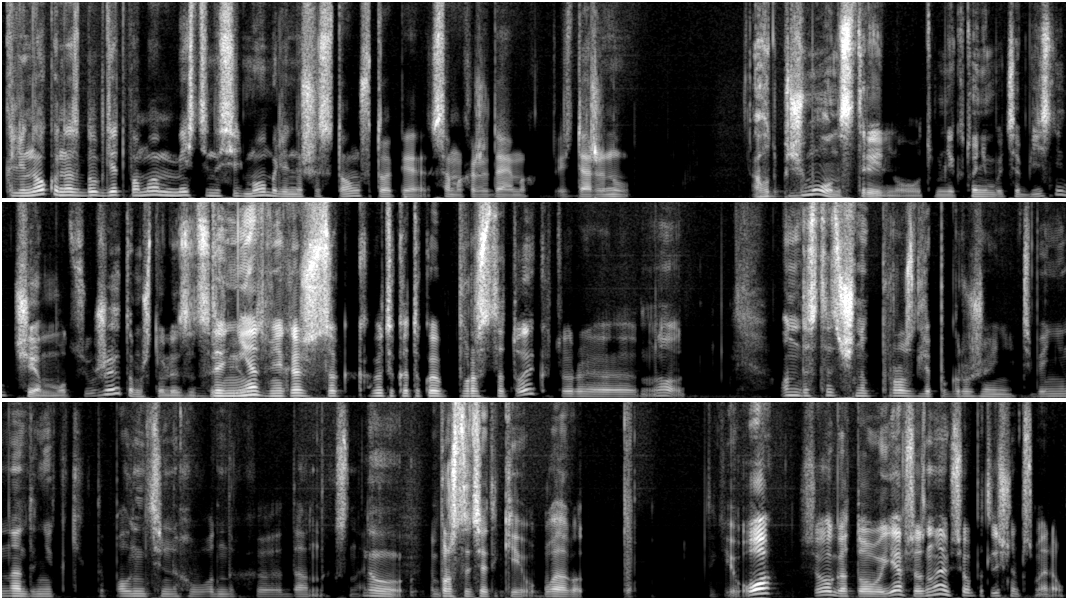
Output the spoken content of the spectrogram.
Клинок у нас был где-то, по-моему, месте на седьмом или на шестом в топе самых ожидаемых. То есть даже, ну, А вот почему он стрельнул? Вот мне кто-нибудь объяснит, чем? Вот сюжетом, что ли, Да зацепил? нет, мне кажется, какой-то ка- такой простотой, которая, ну, он достаточно прост для погружения. Тебе не надо никаких дополнительных вводных э, данных знать. ну, Просто тебе такие, вот так вот, такие, о, все, готово, я все знаю, все, отлично посмотрел.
